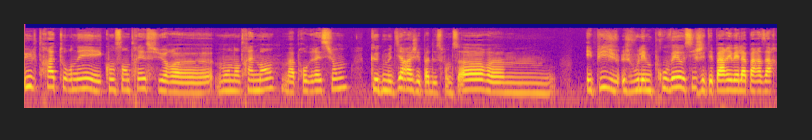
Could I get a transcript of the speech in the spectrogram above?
ultra tournée et concentrée sur euh, mon entraînement, ma progression, que de me dire ah j'ai pas de sponsor. Euh. Et puis je, voulais me prouver aussi que j'étais pas arrivée là par hasard.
